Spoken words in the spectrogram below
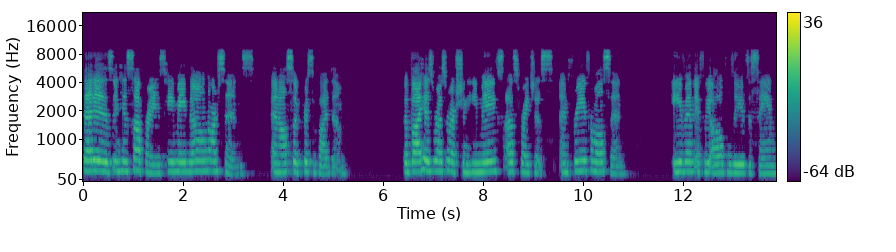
That is, in his sufferings, he made known our sins and also crucified them. But by his resurrection, he makes us righteous and free from all sin, even if we all believe the same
